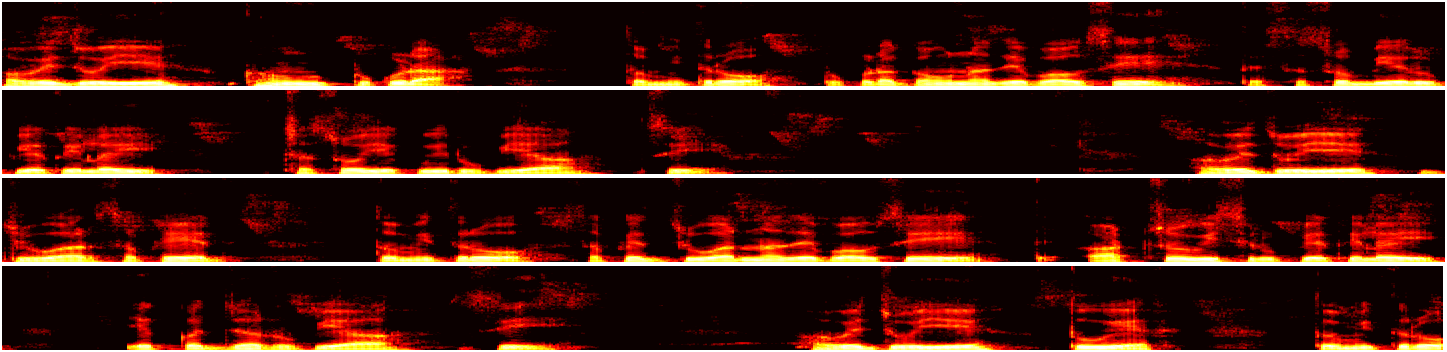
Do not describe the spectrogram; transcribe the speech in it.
હવે જોઈએ ઘઉં ટુકડા. તો મિત્રો, ટુકડા ઘઉંના જે ભાવ છે, તે છસો બે રૂપિયાથી લઈ છસો એકવીસ રૂપિયા છે. હવે જોઈએ જુવાર સફેદ. તો મિત્રો, સફેદ જુવારના જે ભાવ છે, તે આઠસો વીસ રૂપિયાથી લઈ એક હજાર રૂપિયા છે. હવે જોઈએ તુવેર. તો મિત્રો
